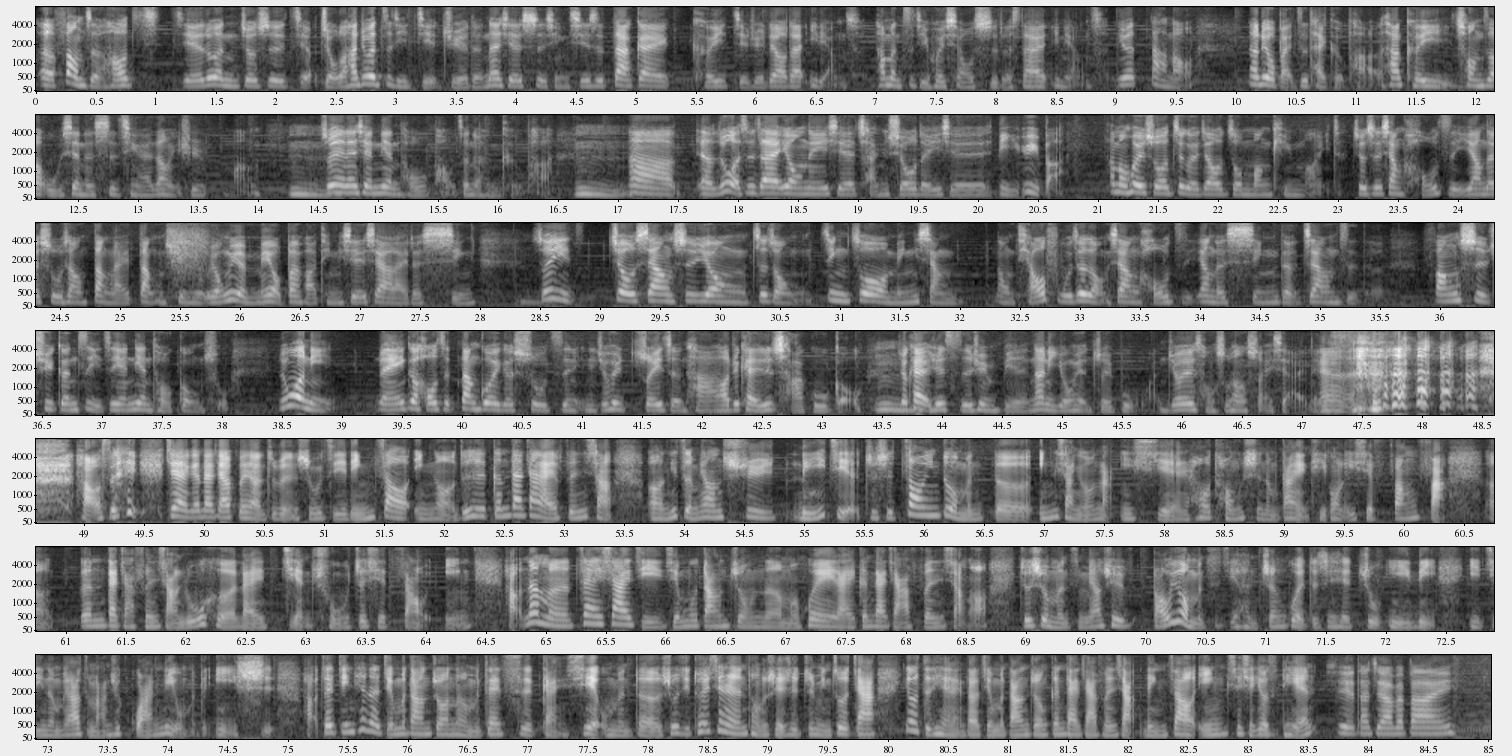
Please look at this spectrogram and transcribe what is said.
呃放着，然后结论就是久久了，他就会自己解决的那些事情，其实大概可以解决掉大概一两成，他们自己会消失的，是大概一两成，因为大脑。那六百字太可怕了，它可以创造无限的事情来让你去忙，嗯，所以那些念头跑真的很可怕，嗯。那呃，如果是在用那一些禅修的一些比喻吧，他们会说这个叫做 monkey mind，就是像猴子一样在树上荡来荡去，你永远没有办法停歇下来的心。嗯、所以就像是用这种静坐冥想那种调服这种像猴子一样的心的这样子的方式去跟自己这些念头共处。如果你每一个猴子荡过一个树枝，你你就会追着它，然后就开始去查 Google，、嗯、就开始去私讯别人，那你永远追不完，你就会从树上摔下来的。嗯、好，所以接下来跟大家分享这本书籍《零噪音》哦，就是跟大家来分享，呃，你怎么样去理解，就是噪音对我们的影响有哪一些，然后同时呢，我们刚刚也提供了一些方法，呃，跟大家分享如何来减除这些噪音。好，那么在下一集节目当中呢，我们会来跟大家分享哦，就是。我们怎么样去保有我们自己很珍贵的这些注意力，以及呢，我们要怎么样去管理我们的意识？好，在今天的节目当中呢，我们再次感谢我们的书籍推荐人，同时也是知名作家柚子甜来到节目当中跟大家分享零噪音。谢谢柚子甜，谢谢大家，拜拜。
